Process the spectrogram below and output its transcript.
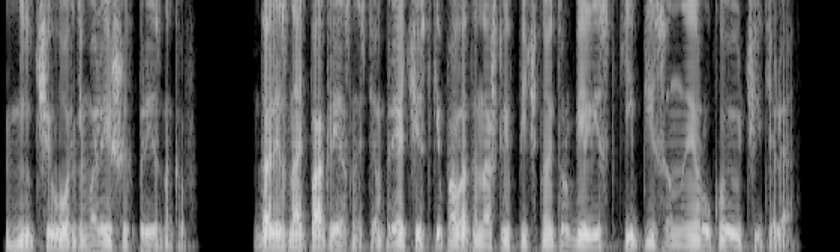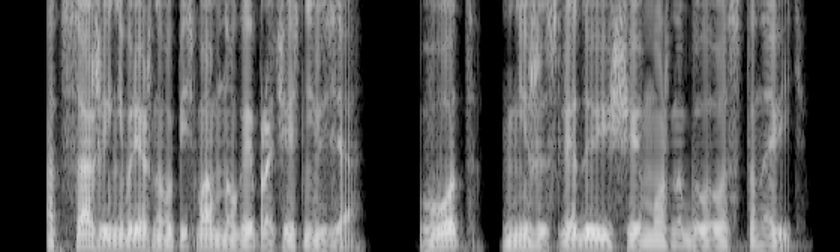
Ничего, ни малейших признаков. Дали знать по окрестностям. При очистке палаты нашли в печной трубе листки, писанные рукой учителя. От сажи и небрежного письма многое прочесть нельзя. Вот Ниже следующее можно было восстановить.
